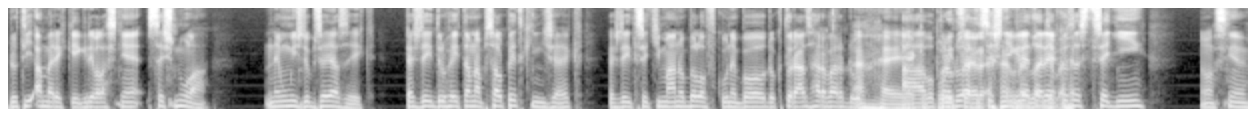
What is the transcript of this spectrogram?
do té Ameriky, kde vlastně seš nula, neumíš dobře jazyk, každý druhý tam napsal pět knížek, každý třetí má Nobelovku nebo doktorát z Harvardu. A, hej, a jako opravdu a ty jsi někde tady jako ze střední, no vlastně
